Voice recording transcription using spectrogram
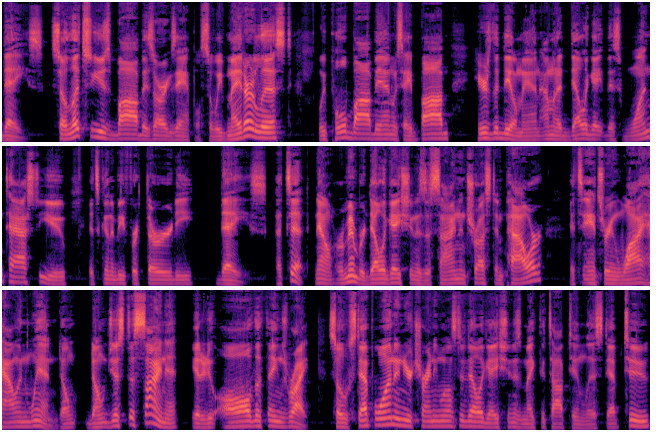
days. So let's use Bob as our example. So we've made our list. We pull Bob in. We say, Bob, here's the deal, man. I'm going to delegate this one task to you. It's going to be for 30 days. That's it. Now, remember, delegation is assign and trust and power. It's answering why, how, and when. Don't don't just assign it. You got to do all the things right. So, step one in your training wheels to delegation is make the top 10 list. Step two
